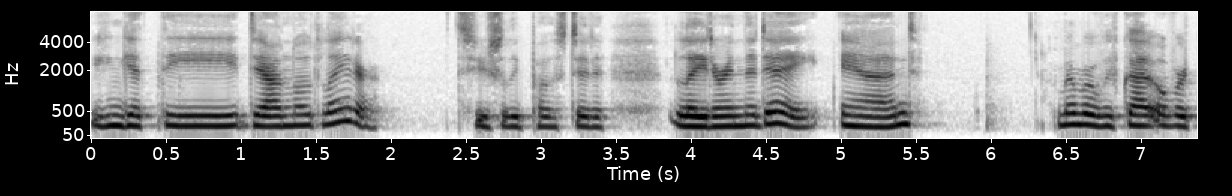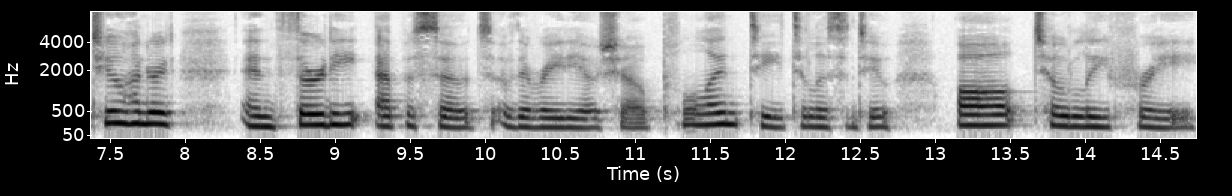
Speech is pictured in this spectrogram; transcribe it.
you can get the download later. It's usually posted later in the day. And remember, we've got over 230 episodes of the radio show, plenty to listen to, all totally free.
